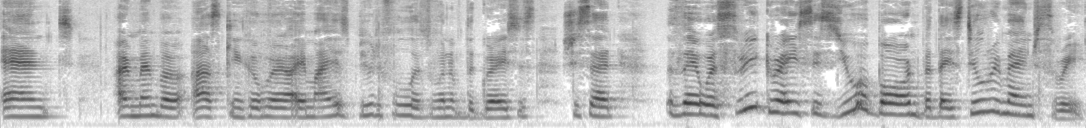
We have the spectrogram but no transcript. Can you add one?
And I remember asking her, Where am I as beautiful as one of the graces? She said, There were three graces, you were born, but they still remained three.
